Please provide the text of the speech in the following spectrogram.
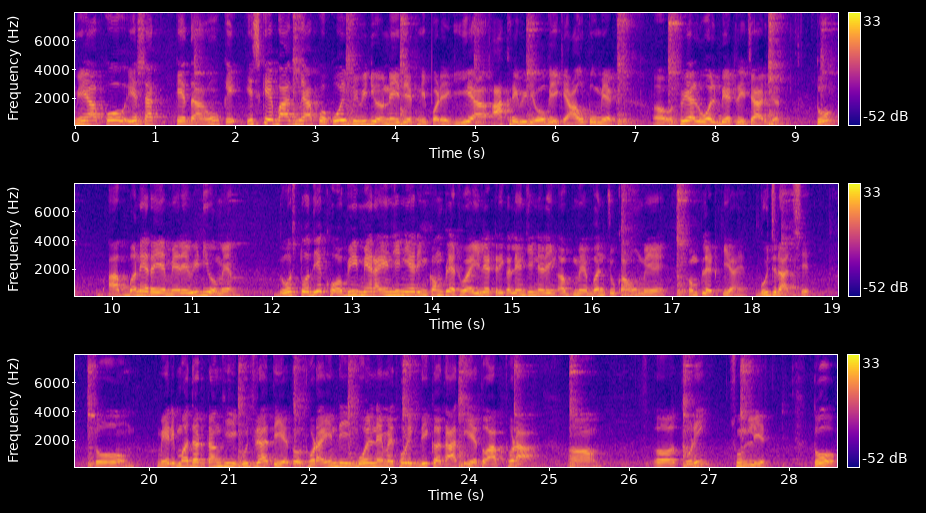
मैं आपको ऐसा कहता हूँ कि इसके बाद में आपको कोई भी वीडियो नहीं देखनी पड़ेगी। ये आखिरी वीडियो होगी कि how to make twelve volt battery charger तो आप बने रहिए मेरे वीडियो में। दोस्तों, देखो, अभी मेरा इंजीनियरिंग कंप्लीट हुआ है इलेक्ट्रिकल इंजीनियरिंग अब मैं बन चुका हूँ, मैं कंप्लीट किया है, गुजरात से। तो मेरी मदर टंग ही गुजराती है तो थोड़ा हिंदी बोलने में थोड़ी दिक्कत आती है तो आप थोड़ा अ, अ, थोड़ी सुन लिए। तो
